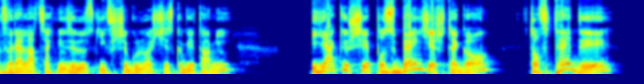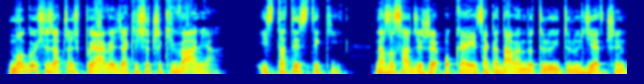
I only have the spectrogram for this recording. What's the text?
w relacjach międzyludzkich, w szczególności z kobietami. I jak już się pozbędziesz tego, to wtedy mogą się zacząć pojawiać jakieś oczekiwania i statystyki. Na zasadzie, że ok, zagadałem do tylu i tylu dziewczyn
